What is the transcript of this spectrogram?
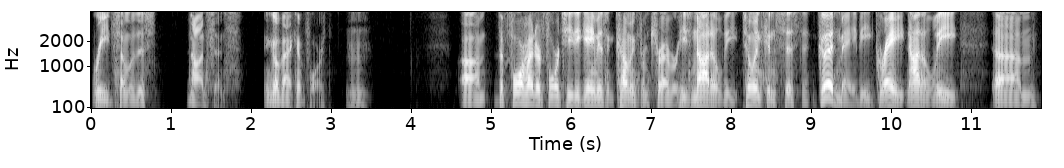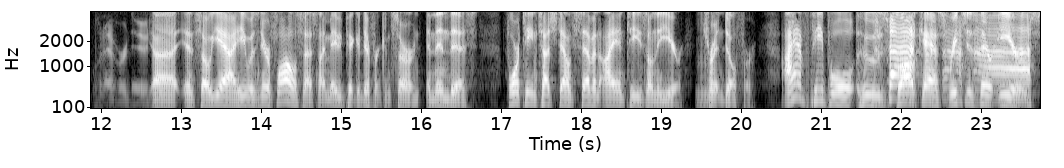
read some of this nonsense and go back and forth. Mhm. Um, the 404 TD game isn't coming from Trevor. He's not elite. Too inconsistent. Good, maybe. Great. Not elite. Um, Whatever, dude. uh, and so, yeah, he was near flawless last night. Maybe pick a different concern. And then this 14 touchdowns, seven INTs on the year. Trent Dilfer. I have people whose broadcast reaches their ears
